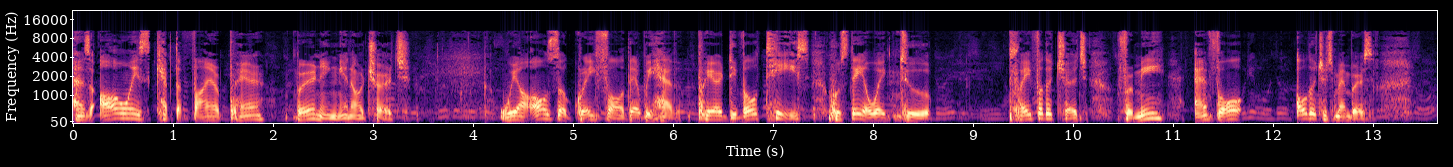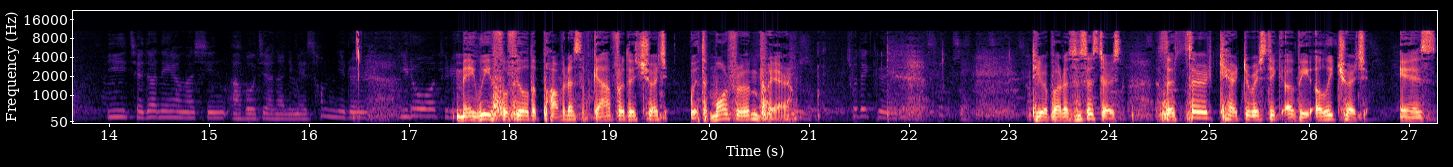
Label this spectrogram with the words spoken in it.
has always kept the fire prayer burning in our church. We are also grateful that we have prayer devotees who stay awake to pray for the church, for me, and for all the church members. May we fulfill the providence of God for the church with more fervent prayer. Dear brothers and sisters, the third characteristic of the early church is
